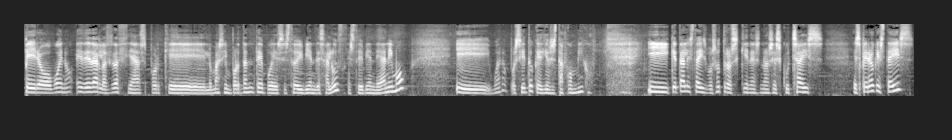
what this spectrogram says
Pero bueno, he de dar las gracias porque lo más importante, pues estoy bien de salud, estoy bien de ánimo y bueno, pues siento que Dios está conmigo. ¿Y qué tal estáis vosotros, quienes nos escucháis? Espero que estéis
